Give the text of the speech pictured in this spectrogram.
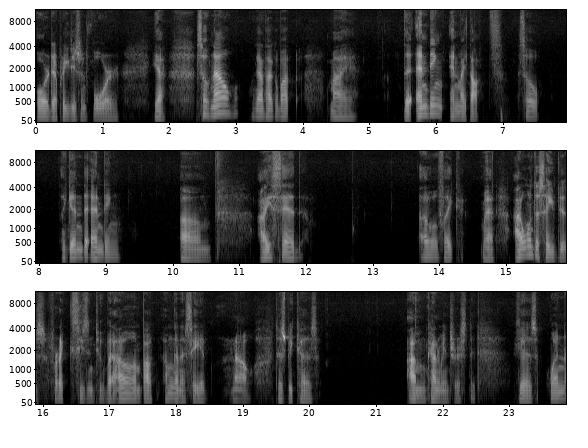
or the PlayStation Four. Yeah. So now we're gonna talk about my the ending and my thoughts. So again, the ending. Um, I said I was like, man, I want to save this for like season two, but I'm about I'm gonna say it now just because I'm kind of interested. Because when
